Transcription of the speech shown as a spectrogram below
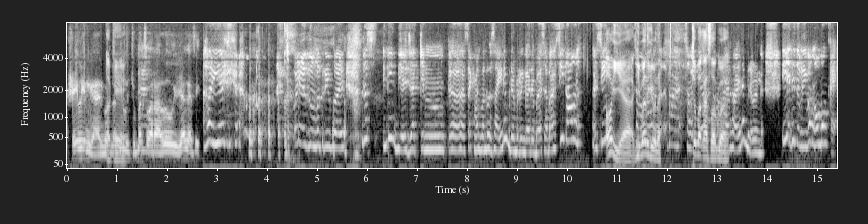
Shailin kan. Gue Oke. bilang "Ih, lucu banget suara lu, ya gak sih? Oh iya iya. oh iya sempet reply. Terus ini diajakin ke segmen pendosa ini benar-benar gak ada bahasa basi tau gak sih? Oh iya, Sama- gimana gimana? sama- sama- Coba iya, kasih tau sama gue. Ini benar-benar gak. Iya dia tiba-tiba ngomong kayak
